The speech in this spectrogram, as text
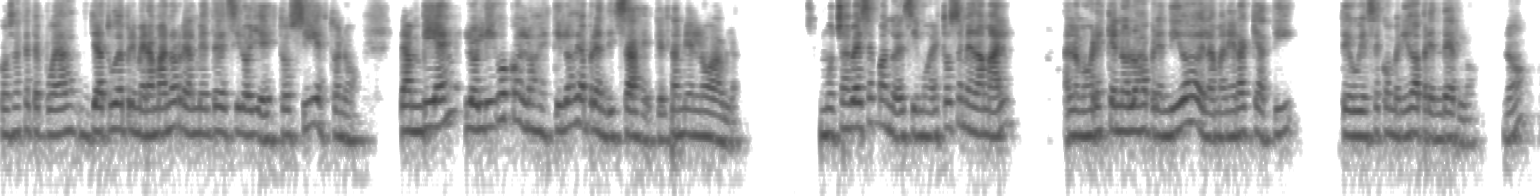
cosas que te puedas ya tú de primera mano realmente decir, oye, esto sí, esto no. También lo ligo con los estilos de aprendizaje, que él también lo habla. Muchas veces cuando decimos, esto se me da mal, a lo mejor es que no lo has aprendido de la manera que a ti te hubiese convenido aprenderlo, ¿no?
